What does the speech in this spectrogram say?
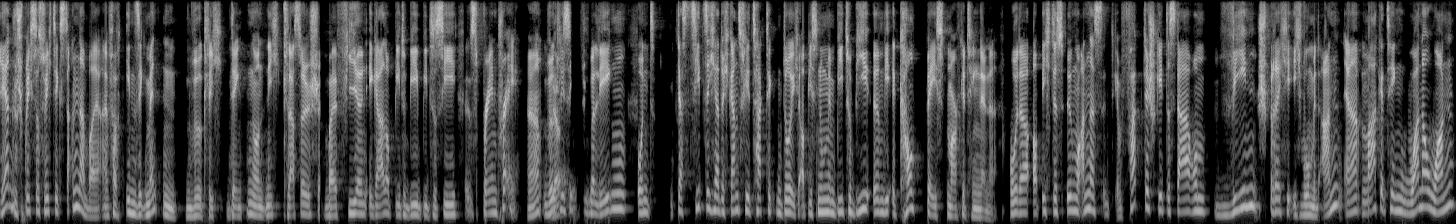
Ja, du sprichst das Wichtigste an dabei. Einfach in Segmenten wirklich denken und nicht klassisch bei vielen, egal ob B2B, B2C, Spray and Pray. Ja? Wirklich ja. sich überlegen und das zieht sich ja durch ganz viele Taktiken durch, ob ich es nun mit dem B2B irgendwie Account-Based Marketing nenne oder ob ich das irgendwo anders. Faktisch geht es darum, wen spreche ich womit an? Ja, Marketing 101.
